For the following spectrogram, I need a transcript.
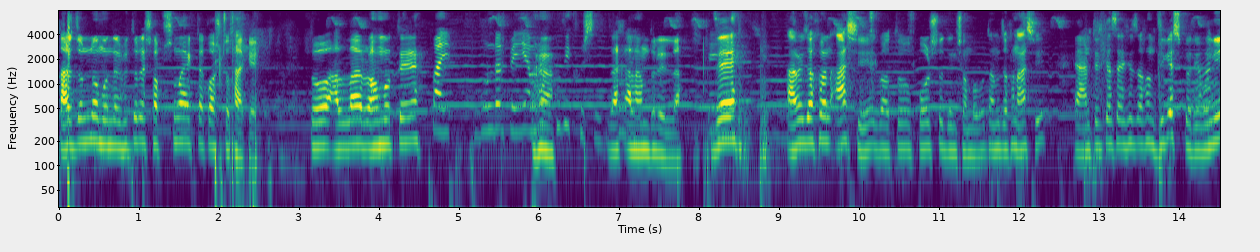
তার জন্য মনের ভিতরে সবসময় একটা কষ্ট থাকে। তো আল্লাহর রহমতে হ্যাঁ। যাক আলহামদুলিল্লাহ। যে আমি যখন আসি গত পরশু দিন সম্ভবত আমি যখন আসি আন্টির কাছে এসে যখন জিজ্ঞেস করি উনি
